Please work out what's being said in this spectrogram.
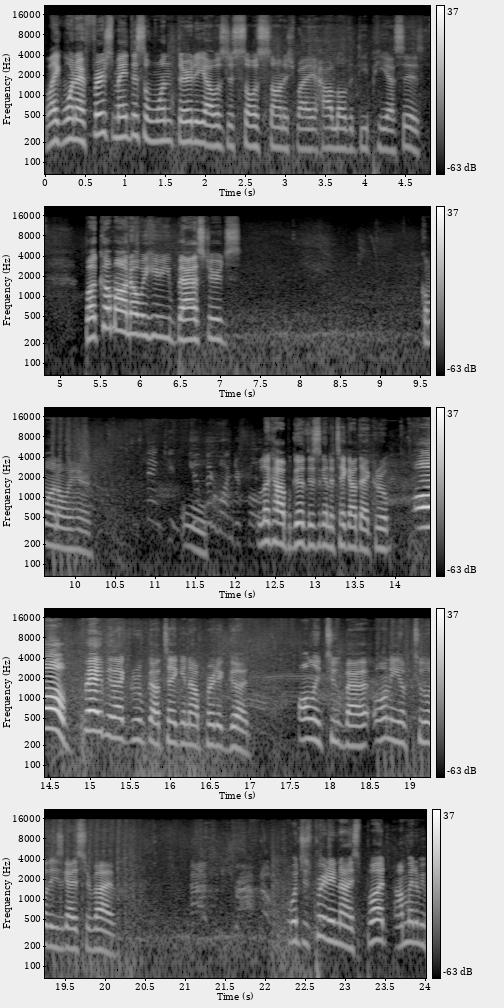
Like when I first made this in 130, I was just so astonished by how low the DPS is. But come on over here, you bastards. Come on over here. Look how good this is going to take out that group. Oh, baby, that group got taken out pretty good. Only two bad. Only of two of these guys survived, which is pretty nice. But I'm gonna be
